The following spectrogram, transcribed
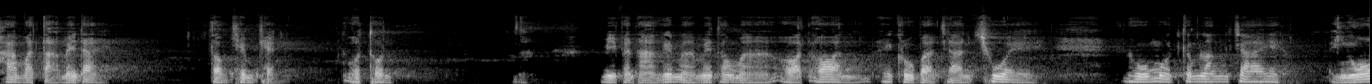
ข้ามมาตาไม่ได้ ต้องเข้มแข็ง อดทน มีปัญหาขึ้นมาไม่ต้องมาออดอ้อน ให้ครูบาอาจารย์ช่วย หนูหมดกำลังใจ ไอ้โง่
